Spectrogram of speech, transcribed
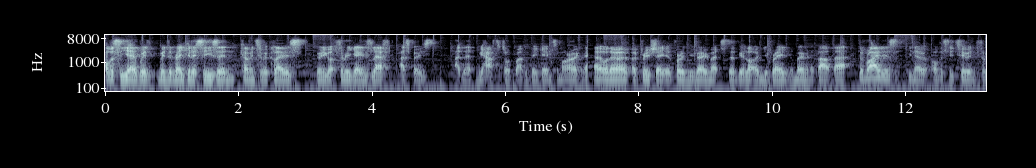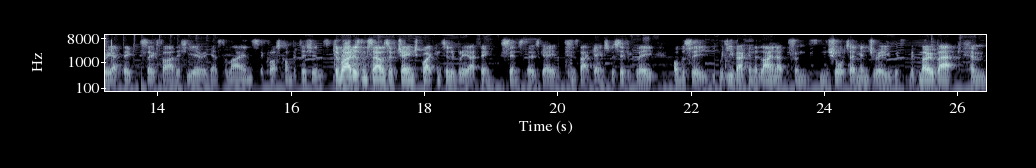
obviously, yeah, with with the regular season coming to a close, we only got three games left. I suppose we have to talk about the big game tomorrow. Uh, although I appreciate it probably be very much. There'll be a lot on your brain at the moment about that. The Riders, you know, obviously two and three, I think, so far this year against the Lions across competitions. The Riders themselves have changed quite considerably, I think, since those games, since that game specifically. Obviously, with you back in the lineup from, from the short-term injury with with Mo back, and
